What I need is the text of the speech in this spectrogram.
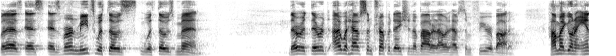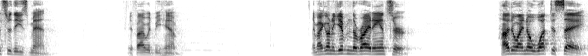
But as, as, as Vern meets with those, with those men, there there I would have some trepidation about it. I would have some fear about it. How am I going to answer these men if I would be him? Am I going to give them the right answer? How do I know what to say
